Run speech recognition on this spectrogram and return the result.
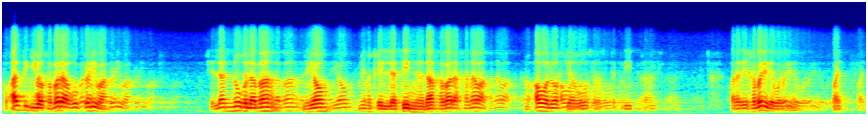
خو الته کې یو خبره غو کړی و چې لن نغلب اليوم من قلتين نو دا خبره خنوا نو اول وخت کې هغه سره تکلیف راغی ور دې خبرې دی وایي وایي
